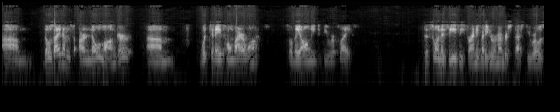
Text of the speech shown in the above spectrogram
um, those items are no longer um, what today's homebuyer wants. So they all need to be replaced. This one is easy for anybody who remembers dusty rose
